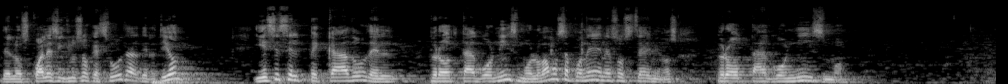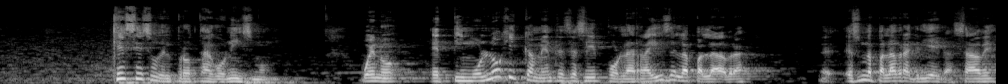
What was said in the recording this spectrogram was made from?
de los cuales incluso Jesús advirtió. Y ese es el pecado del protagonismo. Lo vamos a poner en esos términos. Protagonismo. ¿Qué es eso del protagonismo? Bueno, etimológicamente, es decir, por la raíz de la palabra, eh, es una palabra griega, ¿sabe?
